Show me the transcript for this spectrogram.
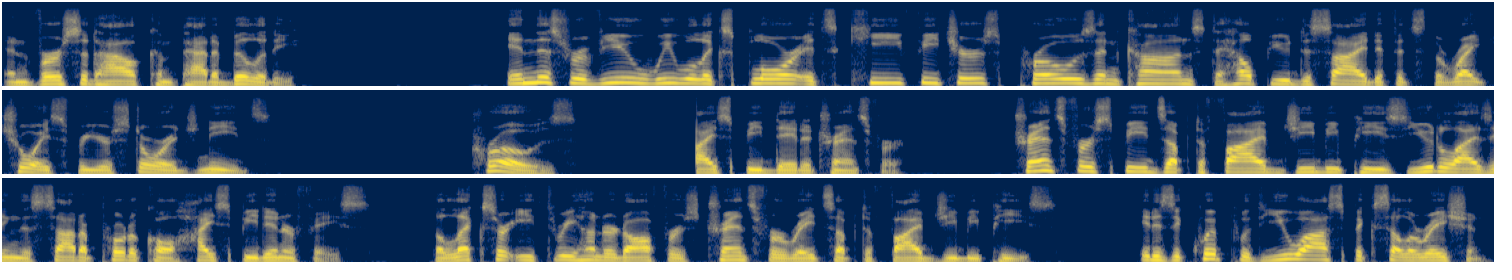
and versatile compatibility. In this review, we will explore its key features, pros, and cons to help you decide if it's the right choice for your storage needs. Pros High-speed data transfer. Transfer speeds up to 5 Gbps utilizing the SATA protocol high-speed interface. The Lexar E300 offers transfer rates up to 5 Gbps. It is equipped with UASP acceleration,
